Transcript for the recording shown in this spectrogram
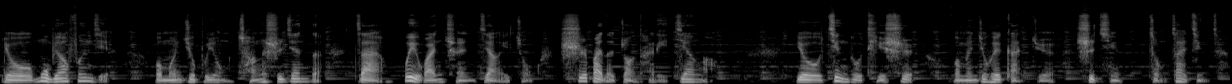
有目标分解，我们就不用长时间的在未完成这样一种失败的状态里煎熬。有进度提示，我们就会感觉事情总在进展，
